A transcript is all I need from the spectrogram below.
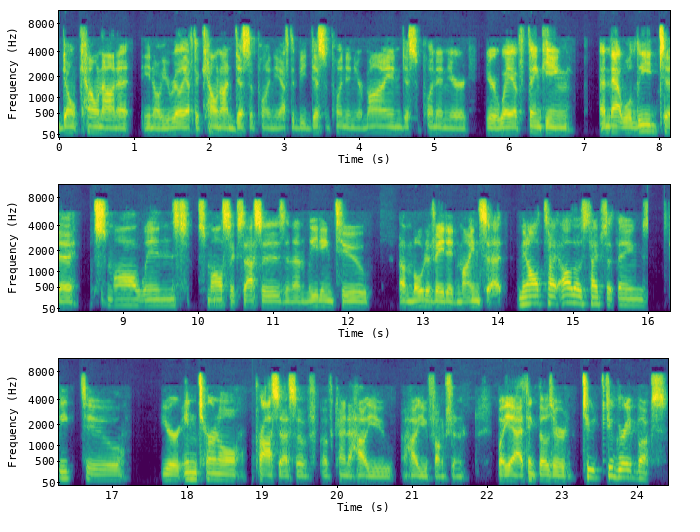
don't count on it you know you really have to count on discipline you have to be disciplined in your mind discipline in your your way of thinking and that will lead to small wins small successes and then leading to a motivated mindset. I mean, all ty- all those types of things speak to your internal process of of kind of how you how you function. But yeah, I think those are two two great books.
